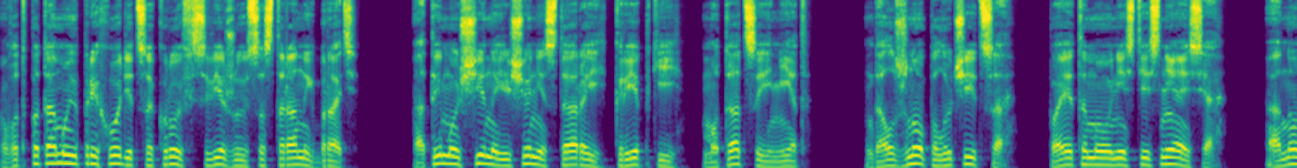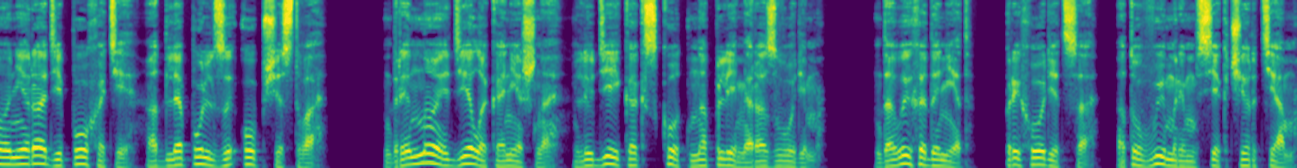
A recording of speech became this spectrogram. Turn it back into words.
Вот потому и приходится кровь свежую со стороны брать. А ты мужчина еще не старый, крепкий, Мутации нет. Должно получиться, поэтому не стесняйся. Оно не ради похоти, а для пользы общества. Дрянное дело, конечно, людей как скот на племя разводим. До выхода нет, приходится, а то вымрем все к чертям.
